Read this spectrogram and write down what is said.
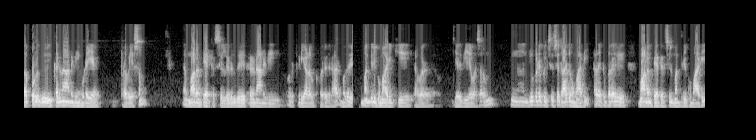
அப்பொழுது கருணாநிதியினுடைய பிரவேசம். மாடர்ன் தியேட்டர்ஸில் இருந்து கருணாநிதி ஒரு பெரிய அளவுக்கு வருகிறார். முதலில் மந்திரி குமாரிக்கு அவர் எழுதிய வசனம் ஜூபிடர் பிக்சர்ஸ் ராஜகுமாரி அதற்கு பிறகு மாடர்ன் தியேட்டர்ஸில் மந்திரி குமாரி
